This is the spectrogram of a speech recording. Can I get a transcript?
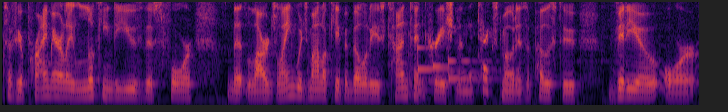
So if you're primarily looking to use this for the large language model capabilities, content creation in the text mode, as opposed to video or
